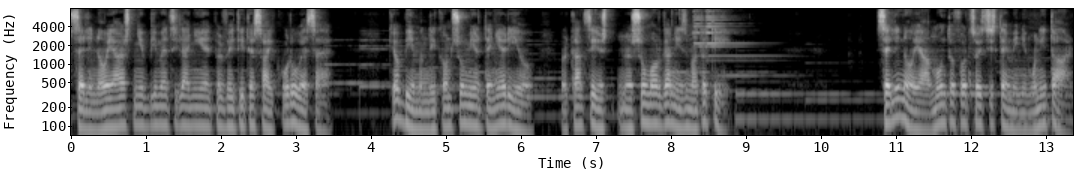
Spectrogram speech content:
Selinoja është një bimë e cila njihet për vetitë e saj kuruese. Kjo bimë ndikon shumë mirë te njeriu, përkatësisht në shumë organizma të tij. Selinoja mund të forcojë sistemin imunitar.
